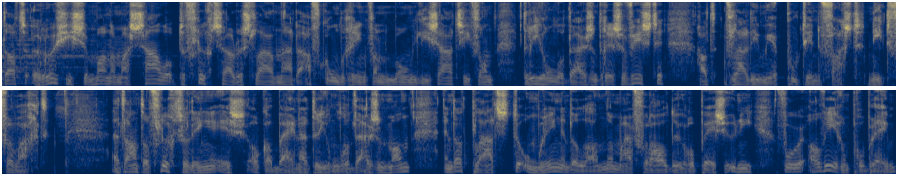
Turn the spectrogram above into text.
Dat Russische mannen massaal op de vlucht zouden slaan na de afkondiging van de mobilisatie van 300.000 reservisten had Vladimir Poetin vast niet verwacht. Het aantal vluchtelingen is ook al bijna 300.000 man en dat plaatst de omringende landen, maar vooral de Europese Unie, voor alweer een probleem.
